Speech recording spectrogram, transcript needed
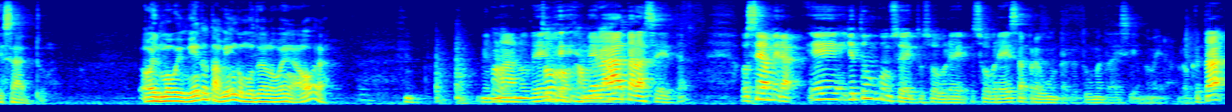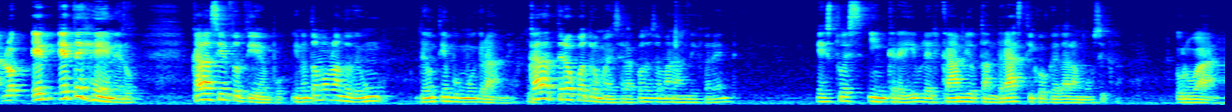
Exacto. O el movimiento también, como ustedes lo ven ahora. Mi hermano, de, la A hasta la Z. O sea, mira, eh, yo tengo un concepto sobre, sobre esa pregunta que tú me estás diciendo. Mira, lo que está, lo- e- este género, cada cierto tiempo, y no estamos hablando de un, de un tiempo muy grande, cada tres o cuatro meses las cosas se manejan diferente. Esto es increíble, el cambio tan drástico que da la música urbana.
